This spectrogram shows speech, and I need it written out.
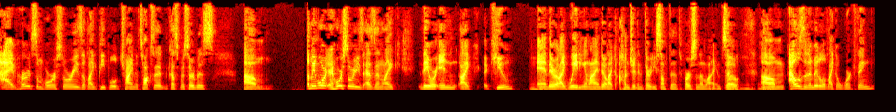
I've heard some horror stories of like people trying to talk to customer service. Um, I mean, more horror stories as in like they were in like a queue Mm-hmm. And they were like waiting in line. They were like 130 something person in line. So, mm-hmm. um, I was in the middle of like a work thing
